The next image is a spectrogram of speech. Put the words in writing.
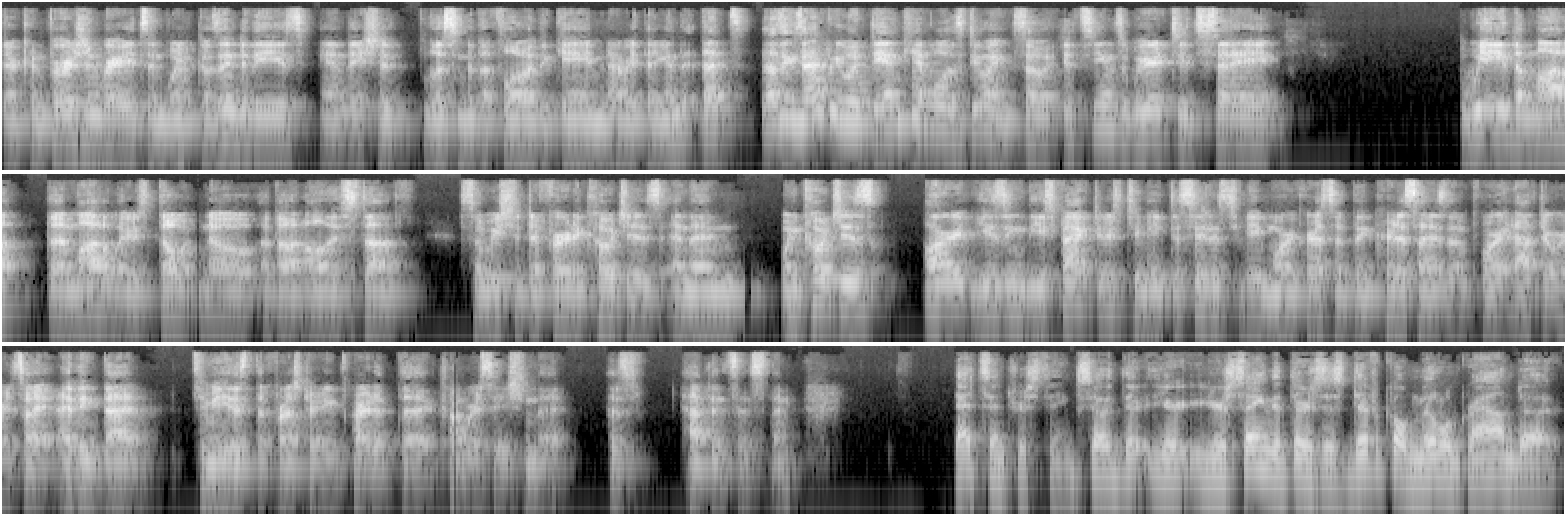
their conversion rates and what goes into these, and they should listen to the flow of the game and everything. And that's that's exactly what Dan Campbell is doing. So it seems weird to say we the model the modelers don't know about all this stuff so we should defer to coaches. And then when coaches are using these factors to make decisions to be more aggressive then criticize them for it afterwards. So I, I think that to me is the frustrating part of the conversation that has happened since then. That's interesting. So you're you're saying that there's this difficult middle ground to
